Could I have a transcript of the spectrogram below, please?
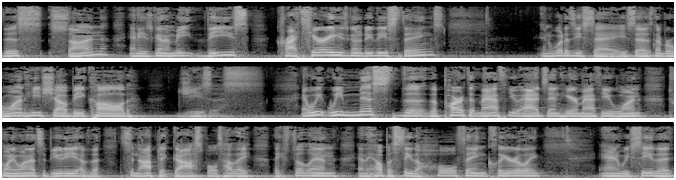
this son, and he's going to meet these criteria, he's going to do these things. And what does he say? He says, number one, he shall be called Jesus. And we, we miss the, the part that Matthew adds in here, Matthew 1 21. That's the beauty of the synoptic gospels, how they, they fill in and they help us see the whole thing clearly. And we see that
